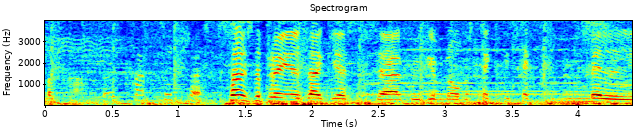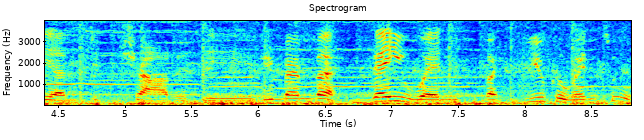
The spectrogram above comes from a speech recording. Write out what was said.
MacArthur Cancer Trust. Thanks to players like yourself who've given over 66 million to charity. Remember, they win, but you can win too.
